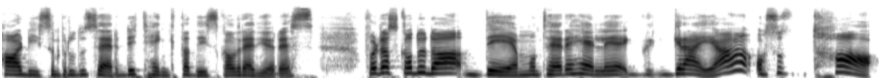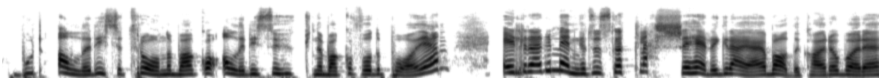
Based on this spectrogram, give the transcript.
har de som produserer de tenkt at de skal rengjøres? For da skal du da demontere hele greia, og så ta bort alle disse trådene bak og alle disse hookene bak og få det på igjen? Eller er det meningen at du skal klasje hele greia i badekaret og bare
